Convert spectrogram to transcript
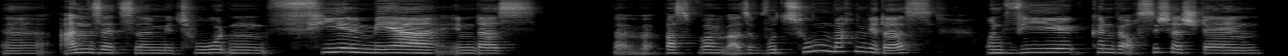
äh, Ansätze, Methoden viel mehr in das, was also wozu machen wir das und wie können wir auch sicherstellen,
